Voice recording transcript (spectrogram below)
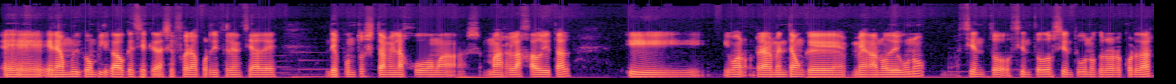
eh, era muy complicado que se quedase fuera por diferencia de, puntos y también la jugó más, más relajado y tal. Y, y bueno, realmente aunque me ganó de uno, 100, 102, 101 creo recordar,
